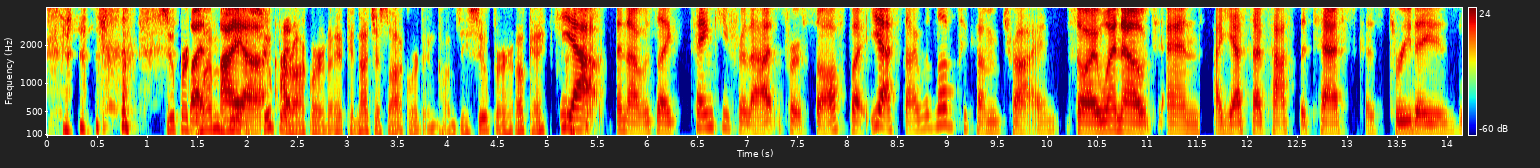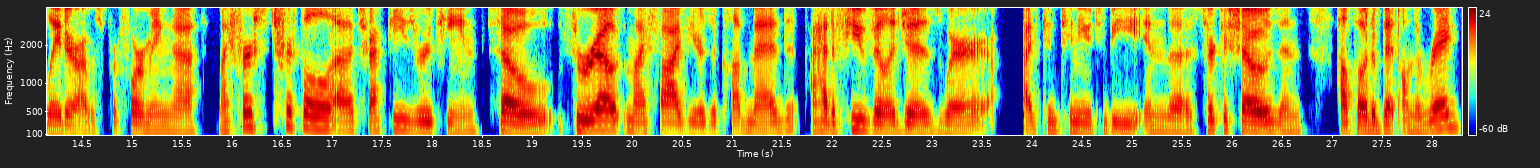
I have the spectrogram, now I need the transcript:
super clumsy, I, uh, super I, awkward. Not just awkward and clumsy, super. Okay. yeah. And I was like, thank you for that, first off. But yes, I would love to come try. So I went out and I guess I passed the test because three days later I was performing uh, my first triple uh, trapeze routine. So throughout my five years of Club Med, I had a few villages where I'd continue to be in the circus shows and help out a bit on the rig.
